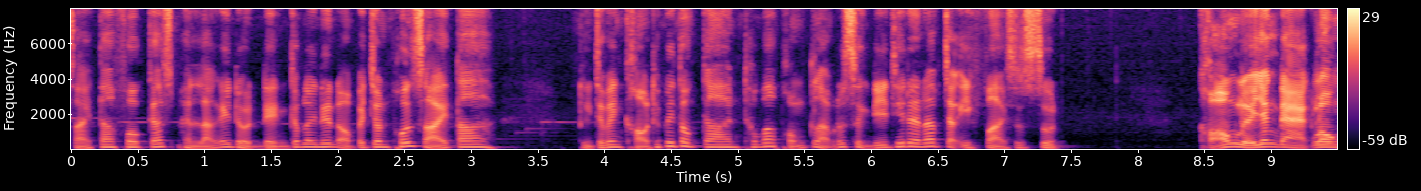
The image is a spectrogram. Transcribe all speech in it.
สายตาโฟกัสแผ่นหลังไอ้โดดเด่นกำลังเดินออกไปจนพ้นสายตา ถึงจะเป็นของที่ไม่ต้องการทว่าผมกลับรู้สึกดีที่ได้รับจากอีกฝ่ายสุดๆ ของเหลือยังแดกลง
